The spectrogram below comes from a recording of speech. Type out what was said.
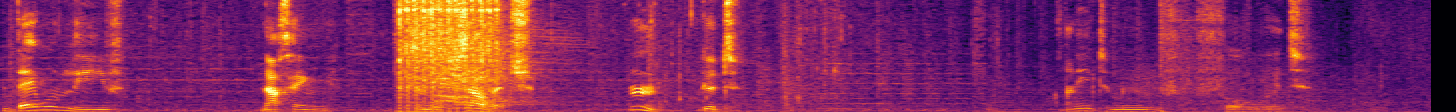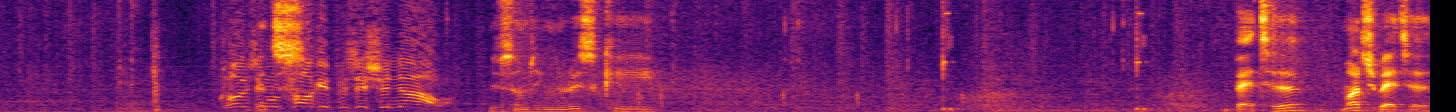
they will leave nothing for me to salvage. Hmm, good. I need to move forward. Closing Let's- on target position now. Do something risky. Better, much better.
